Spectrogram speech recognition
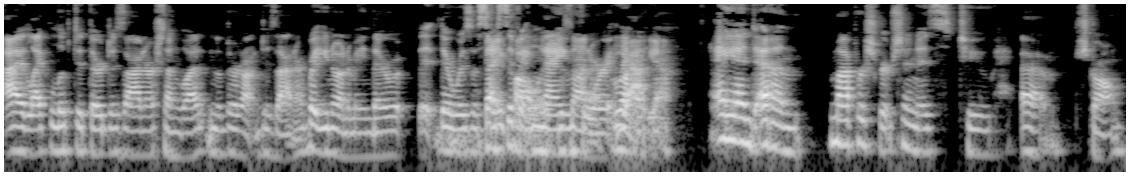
I like looked at their designer sunglasses. No, they're not designer, but you know what I mean. There there was a specific name designer. for it. Right, yeah. yeah. And um my prescription is too um strong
